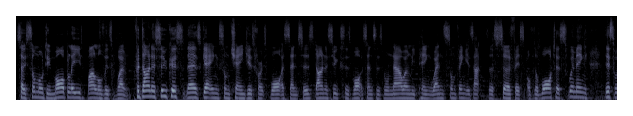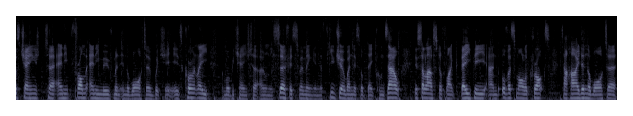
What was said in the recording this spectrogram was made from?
so some will do more bleed while others won't. For Deinosuchus, there's getting some changes for its water sensors. Deinosuchus's water sensors will now only ping when something is at the surface of the water swimming. This was changed to any from any movement in the water, which it is currently, and will be changed to only surface swimming in the future when this update comes out. This allows stuff like Baby and other smaller crocs to hide in the water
